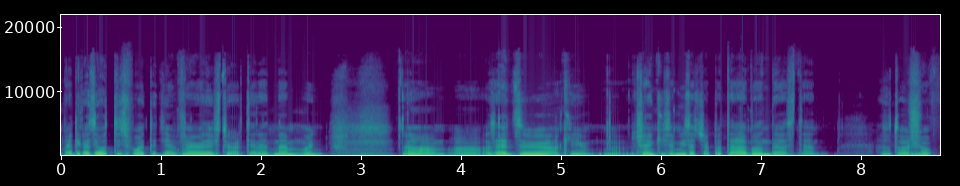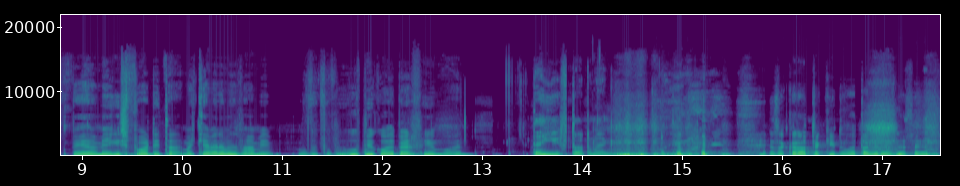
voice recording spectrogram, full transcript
Pedig az ott is volt egy ilyen fejlődés történet, nem? Hogy a, a, az edző, aki senki sem hisz a csapatában, de aztán az utolsó például mégis fordít, vagy keverem, ez valami Whoopi Goldberg film volt? Te hívtad meg. ez a Karate Kid volt, amiről beszélsz.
